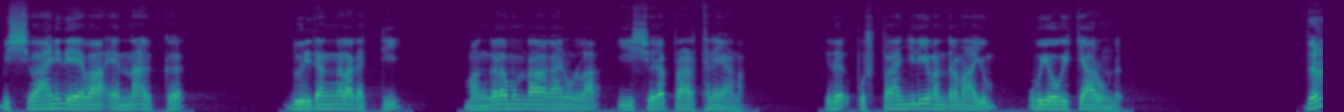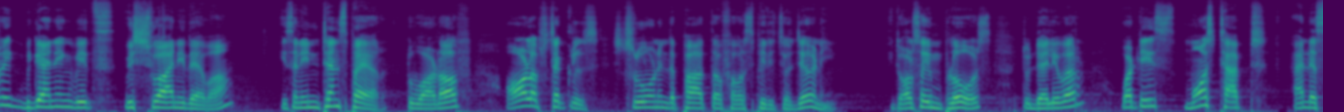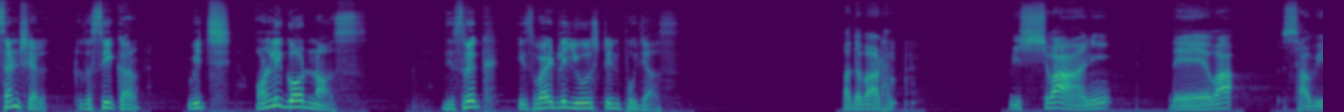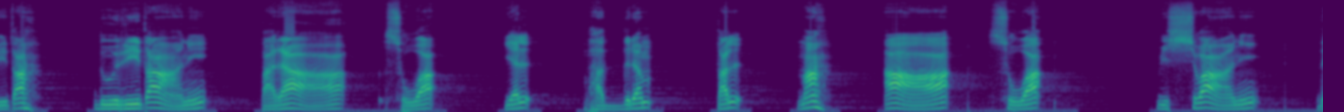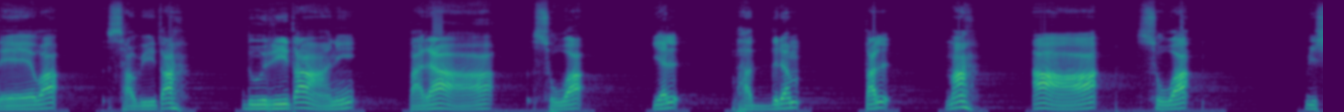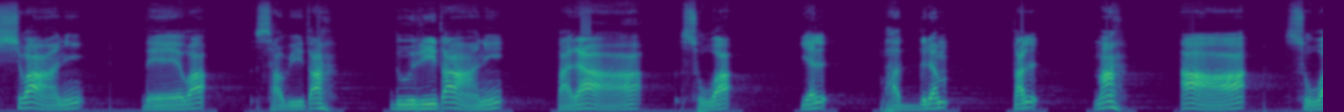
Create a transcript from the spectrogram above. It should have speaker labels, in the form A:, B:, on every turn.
A: വിശ്വാനിദേവ എന്ന ഋക്ക് ദുരിതങ്ങളകറ്റി മംഗളമുണ്ടാകാനുള്ള ഈശ്വര പ്രാർത്ഥനയാണ് ഇത് പുഷ്പാഞ്ജലി മന്ത്രമായും ഉപയോഗിക്കാറുണ്ട്
B: The rig beginning with Vishwanideva is an intense prayer to ward off all obstacles strewn in the path of our spiritual journey. It also implores to deliver what is most apt and essential to the seeker, which only God knows. This rig is widely used in pujas.
C: പദപാഠം വിശ്വാനി ദേവ സവിത ദുരിതാനി പരാ സുവ യൽ ഭദ്രം തൽ ന ആ സുവ വിശ്വാനി ദേവ സവിത ദുരിതാനി പരാ സുവ യൽ ഭദ്രം തൽ ന ആ സുവ വിശ്വാനി ദേവ സവിത ദുരിതാനി പരാ സുവ യൽ ഭദ്രം തൽ ന ആ സുവ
